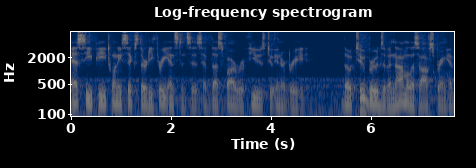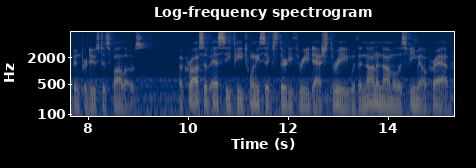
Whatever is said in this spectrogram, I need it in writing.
SCP 2633 instances have thus far refused to interbreed though two broods of anomalous offspring have been produced as follows. A cross of SCP 2633 3 with a non anomalous female crab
